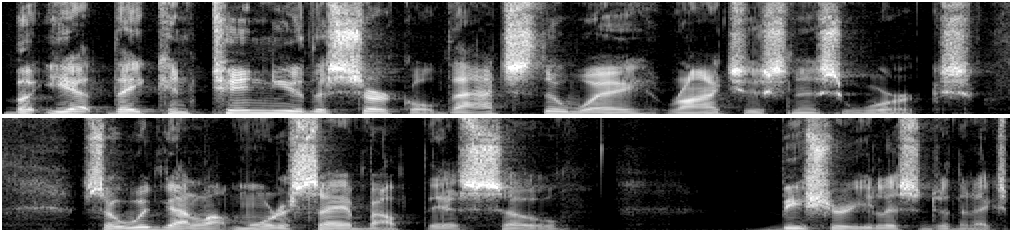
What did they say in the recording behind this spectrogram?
but yet they continue the circle. That's the way righteousness works. So we've got a lot more to say about this, so be sure you listen to the next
